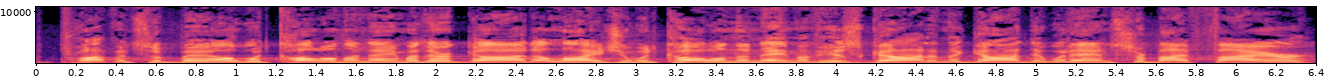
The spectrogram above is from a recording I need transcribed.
The prophets of Baal would call on the name of their God. Elijah would call on the name of his God and the God that would answer by fire.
